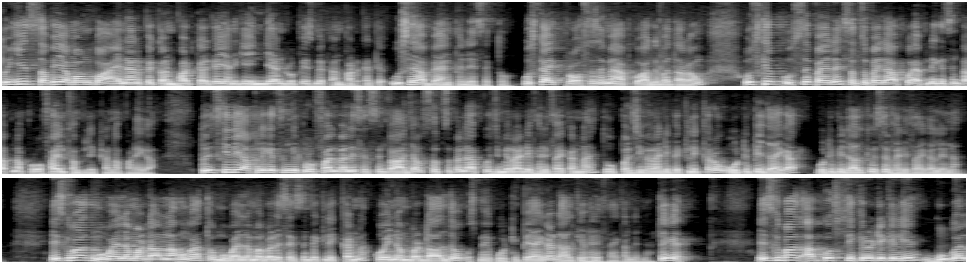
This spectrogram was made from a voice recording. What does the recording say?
तो ये सभी अमाउंट को आई पे कन्वर्ट करके, यानी कि इंडियन रुपीज़ में कन्वर्ट करके, उसे आप बैंक पे ले सकते हो। उसका एक प्रोसेस है, मैं आपको आगे बता रहा हूँ। उसके उससे पहले, सबसे पहले आपको एप्लीकेशन पे अपना प्रोफ़ाइल कंप्लीट करना पड़ेगा। तो इसके लिए एप्लीकेशन की प्रोफ़ाइल वाले सेक्शन पे आ जाओ। सबसे पहले आपको जीमेल आईडी वेरीफाई करना है तो ऊपर जीमेल आईडी पे क्लिक करो ओटीपी जाएगा। ओटीपी डाल के उसे वेरीफाई कर लेना। इसके बाद मोबाइल नंबर डालना होगा तो मोबाइल नंबर वाले सेक्शन पर क्लिक करना। कोई नंबर डाल दो, उसमें एक ओटीपी आएगा, डाल के वेरीफाई कर लेना, ठीक है? इसके बाद आपको सिक्योरिटी के लिए गूगल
